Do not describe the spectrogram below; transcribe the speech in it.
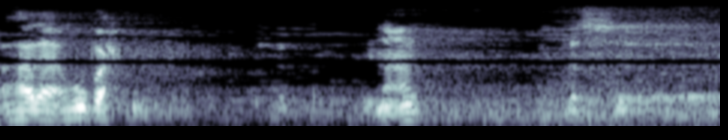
هذا هو بحث نعم. بس آه،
